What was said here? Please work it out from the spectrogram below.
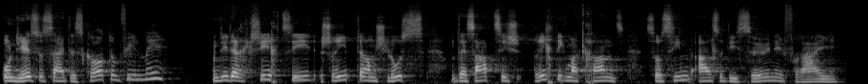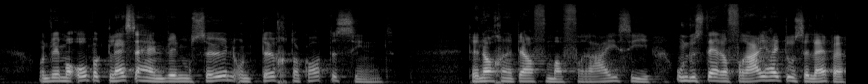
Und Jesus sagt, es geht um viel mehr. Und in der Geschichte schreibt er am Schluss, und der Satz ist richtig markant, so sind also die Söhne frei. Und wenn wir oben gelesen haben, wenn wir Söhne und Töchter Gottes sind, dann nachher dürfen wir frei sein und aus dieser Freiheit heraus leben.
